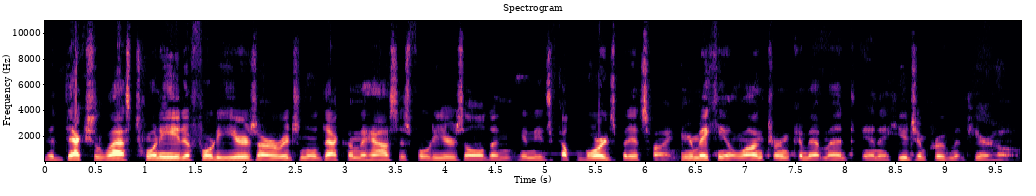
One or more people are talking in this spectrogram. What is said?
The deck should last 20 to 40 years. Our original deck on the house is 40 years old and it needs a couple boards, but it's fine. You're making a long-term commitment and a huge improvement to your home.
